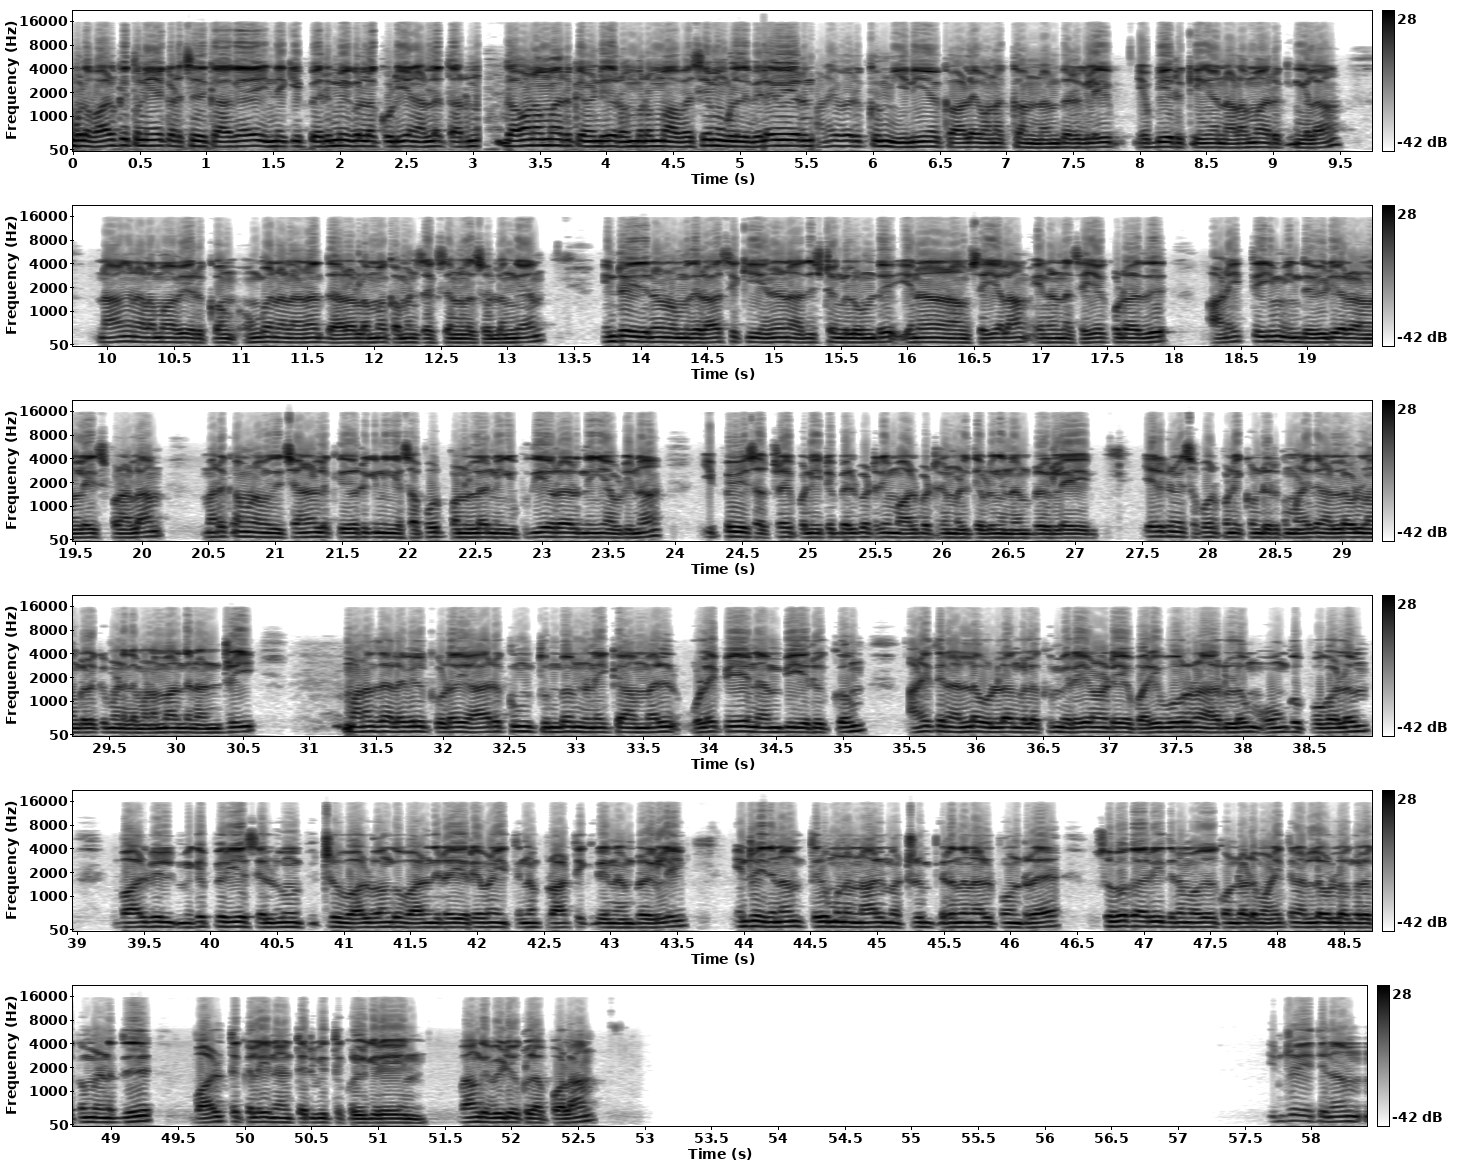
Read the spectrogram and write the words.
உங்களை வாழ்க்கை துணையாக கிடைச்சதுக்காக இன்னைக்கு பெருமை கொள்ளக்கூடிய நல்ல தருணம். கவனமாக இருக்க வேண்டியது ரொம்ப ரொம்ப அவசியம். உங்களது விலை உயர்ந்த அனைவருக்கும் இனிய காலை வணக்கம் நண்பர்களே. எப்படி இருக்கீங்க? நலமாக இருக்கீங்களா? நாங்கள் நலமாகவே இருக்கோம். உங்கள் நலனை தாராளமாக கமெண்ட் செக்ஷனில் சொல்லுங்கள் இன்றைய தினம் நமது ராசிக்கு என்னென்ன அதிர்ஷ்டங்கள் உண்டு என்னென்ன நாம் செய்யலாம் என்னென்ன செய்யக்கூடாது அனைத்தையும் இந்த வீடியோவில் அனலைஸ் பண்ணலாம். மறக்காமல் நமது சேனலுக்கு இது வரைக்கும் நீங்கள் சப்போர்ட் பண்ணல நீங்கள் புதியவராக இருந்தீங்க அப்படின்னா இப்போவே சப்ஸ்கிரைப் பண்ணிவிட்டு பெல் பட்டனையும் ஆல் பட்டனையும் அழுத்தி விடுங்க நண்பர்களே. ஏற்கனவே சப்போர்ட் பண்ணி கொண்டிருக்கும் மனித நல்ல உள்ளவங்களுக்கு எனது மனமார்ந்த நன்றி. மனதளவில் கூட யாருக்கும் துன்பம் நினைக்காமல் உழைப்பையே நம்பி இருக்கும் அனைத்து நல்ல உள்ளங்களுக்கும் இறைவனுடைய பரிபூர்ண அருளும் ஓங்கு புகழும். வாழ்வில் மிகப்பெரிய செல்வம் பெற்று வாழ்வாங்கு வாழ்ந்திட இறைவனை தினம் பிரார்த்திக்கிறேன் நண்பர்களே. இன்றைய தினம் திருமண நாள் மற்றும் பிறந்த நாள் போன்ற சுபகாரி தினமாக கொண்டாடும் அனைத்து நல்ல உள்ளங்களுக்கும் எனது வாழ்த்துக்களை நான் தெரிவித்துக் கொள்கிறேன். வாங்க வீடியோக்குள்ள போலாம். இன்றைய தினம்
